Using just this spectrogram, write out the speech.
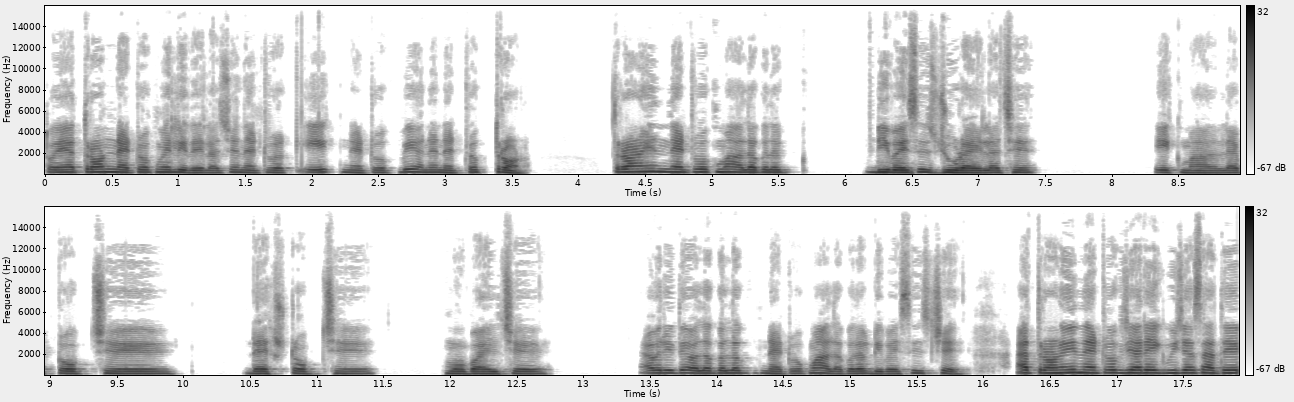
તો અહીંયા ત્રણ નેટવર્ક મેં લીધેલા છે. નેટવર્ક એક, નેટવર્ક બે અને નેટવર્ક ત્રણ. ત્રણેય નેટવર્કમાં અલગ અલગ ડિવાઇસીસ જોડાયેલા છે. એકમાં લેપટોપ છે, ડેસ્કટોપ છે, મોબાઈલ છે. આવી રીતે અલગ અલગ નેટવર્કમાં અલગ અલગ ડિવાઇસીસ છે. આ ત્રણેય નેટવર્ક જ્યારે એકબીજા સાથે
